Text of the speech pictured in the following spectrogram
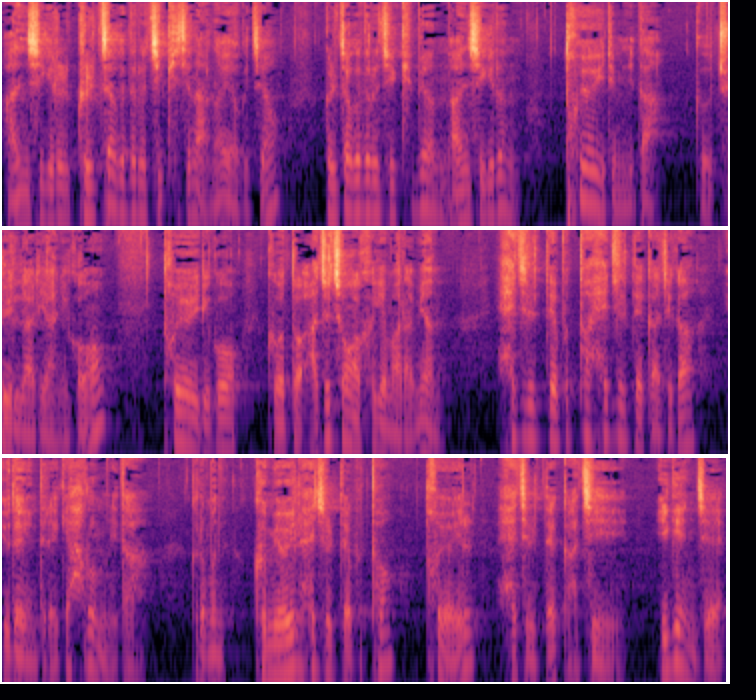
안식일을 글자 그대로 지키지는 않아요, 그죠? 글자 그대로 지키면 안식일은 토요일입니다. 그 주일날이 아니고 토요일이고 그것도 아주 정확하게 말하면 해질 때부터 해질 때까지가 유대인들에게 하루입니다. 그러면 금요일 해질 때부터 토요일 해질 때까지 이게 이제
